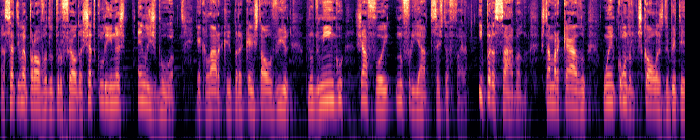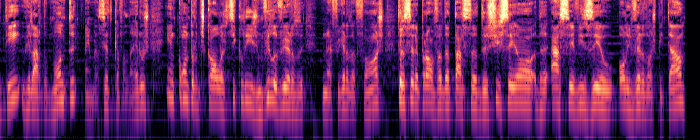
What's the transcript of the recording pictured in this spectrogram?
a sétima prova do Troféu das Sete Colinas, em Lisboa. É claro que para quem está a ouvir no domingo, já foi no feriado de sexta-feira. E para sábado, está marcado o encontro de escolas de BTT, Vilar do Monte, em Macete Cavaleiros, encontro de escolas de ciclismo Vila Verde, na Figueira da Foz, terceira prova da taça de XCO da AC Viseu, Oliveira do Hospital,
